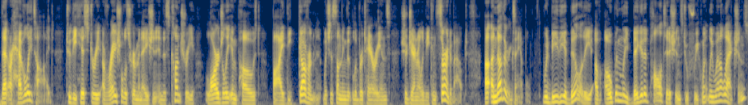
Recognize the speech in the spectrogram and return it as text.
that are heavily tied to the history of racial discrimination in this country, largely imposed by the government, which is something that libertarians should generally be concerned about. Uh, another example would be the ability of openly bigoted politicians to frequently win elections,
